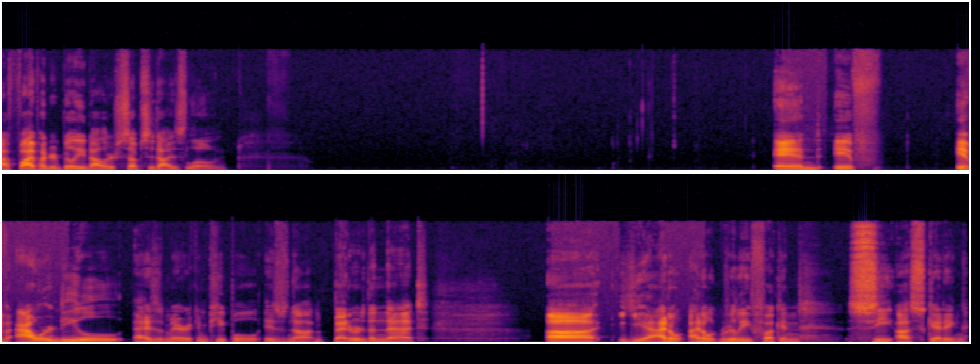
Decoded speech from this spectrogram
a 500 billion dollar subsidized loan. And if if our deal as American people is not better than that, uh, yeah, I don't, I don't really fucking see us getting,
